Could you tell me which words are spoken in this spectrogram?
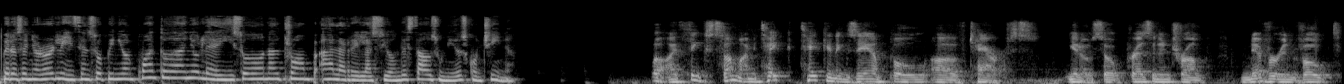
Pero, señor Orleans, en su opinión, ¿cuánto daño le hizo Donald Trump a la relación de Estados Unidos con China? Well, I think some, I mean, take, take an example of tariffs. You know, so President Trump never invoked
